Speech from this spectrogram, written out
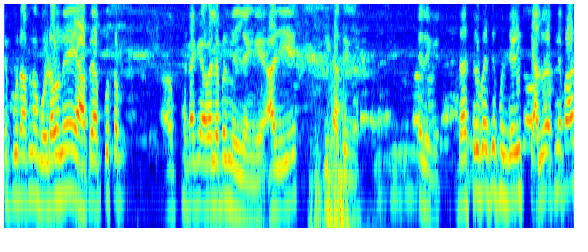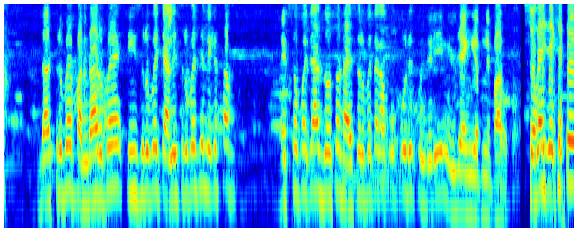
ये पूरा अपना गोडाउन है यहाँ पे आपको सब फटाके अवेलेबल मिल जाएँगे। आ जाइए दिखा देंगे। ये देखिए दस रुपए से फुलझड़ी चालू है अपने पास। दस रुपए पंद्रह रुपए तीस रुपए चालीस रुपए से लेकर सब एक सौ पचास दो सौ ढाई सौ रुपए तक आपको पूरी फुलझड़ी मिल जाएँगी अपने पास। सो गाइस देख सकते हैं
